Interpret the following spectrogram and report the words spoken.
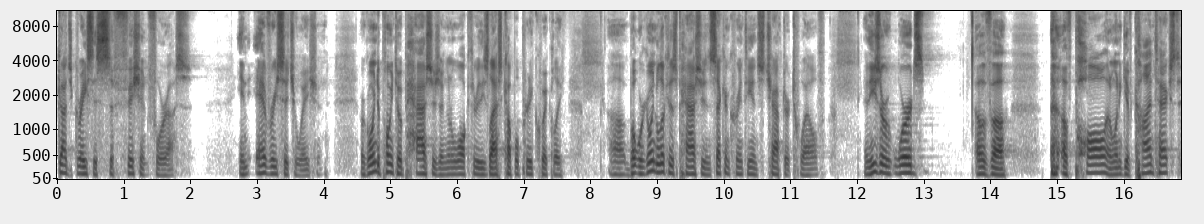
God's grace is sufficient for us in every situation. We're going to point to a passage. I'm going to walk through these last couple pretty quickly. Uh, but we're going to look at this passage in 2 Corinthians chapter 12. And these are words of, uh, of Paul, and I want to give context.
